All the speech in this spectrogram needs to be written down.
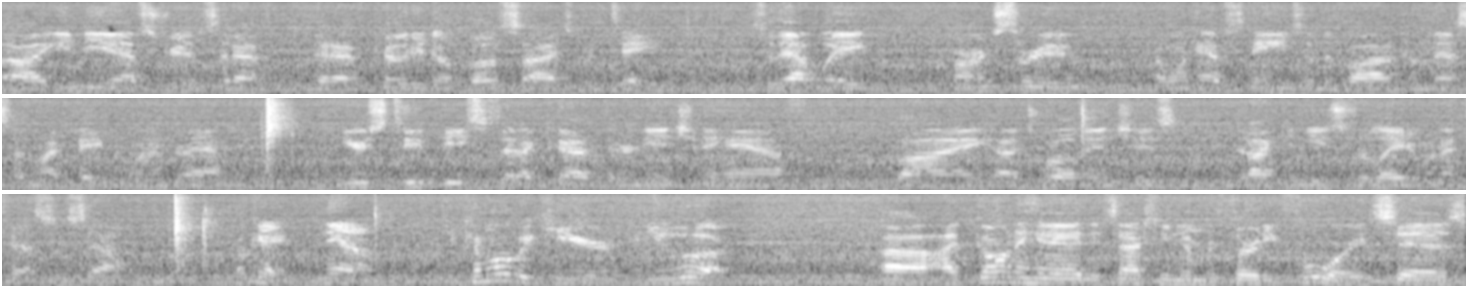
uh, MDF strips that I've, that I've coated on both sides with tape. So that way burns through, I won't have stains on the bottom and mess up my paper when I'm drafting. Here's two pieces that I cut that are an inch and a half by uh, 12 inches that I can use for later when I test this out. Okay, now, if you come over here and you look, uh, I've gone ahead, it's actually number 34, it says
